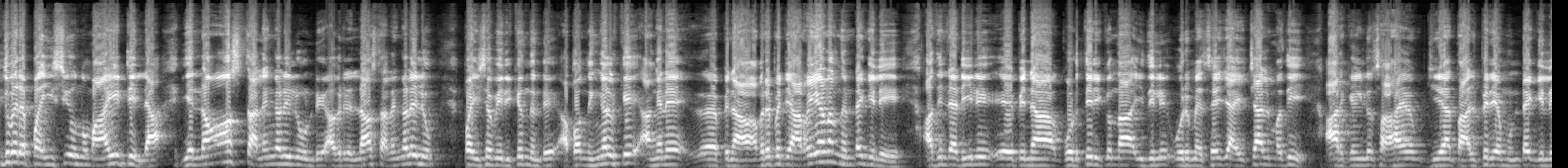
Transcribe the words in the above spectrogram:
ഇതുവരെ പൈസയൊന്നും ആയിട്ടില്ല. എല്ലാ സ്ഥലങ്ങളിലും ഉണ്ട് അവരെല്ലാ സ്ഥലങ്ങളിലും പൈസ വിരിക്കുന്നുണ്ട്. അപ്പോൾ നിങ്ങൾക്ക് അങ്ങനെ പിന്നെ അവരെ പറ്റി അറിയണമെന്നുണ്ടെങ്കിൽ അതിന്റെ അടിയിൽ പിന്നെ കൊടുത്തിരിക്കുന്ന ഇതിൽ ഒരു മെസ്സേജ് അയച്ചാൽ മതി. ആർക്കെങ്കിലും സഹായം ചെയ്യാൻ താല്പര്യമുണ്ടെങ്കിൽ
